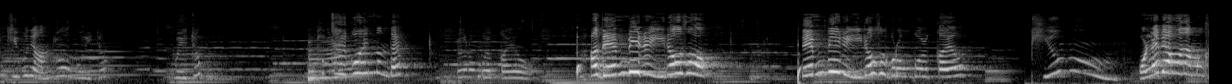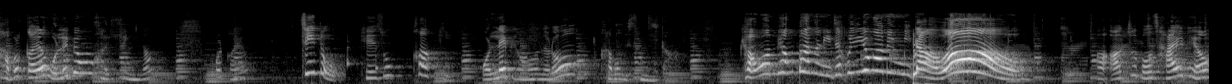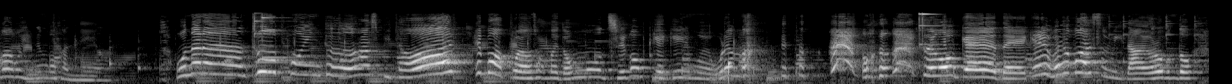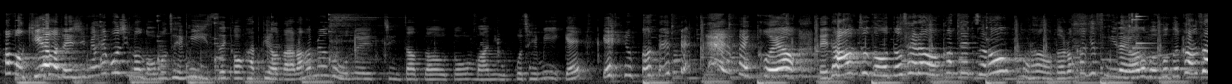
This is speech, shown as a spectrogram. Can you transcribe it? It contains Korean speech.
왜 기분이 안 좋아 보이죠? 왜죠? 또 제거했는데? 왜 그런 걸까요? 아 냄비를 잃어서 냄비를 잃어서 그런 걸까요? 뷰 원래 병원 한번 가볼까요? 원래 병원 갈 수 있나? 볼까요? 지도 계속하기 원래 병원으로 가보겠습니다 병원 평판은 이제 훌륭함입니다 wow 아, 아주 뭐 잘 되어가고 있는 것 같네요 오늘은 Two Point Hospital 해보았고요. 정말 너무 즐겁게 게임을 오랜만에 즐겁게 네 게임을 해보았습니다. 여러분도 한번 기회가 되시면 해보시면 너무 재미있을 것 같아요. 나랑 하면서 오늘 진짜 너, 너무 많이 웃고 재미있게 게임을 했고요. 네 다음 주도 또 새로운 컨텐츠로 돌아오도록 하겠습니다. 여러분 모두 감사합니다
